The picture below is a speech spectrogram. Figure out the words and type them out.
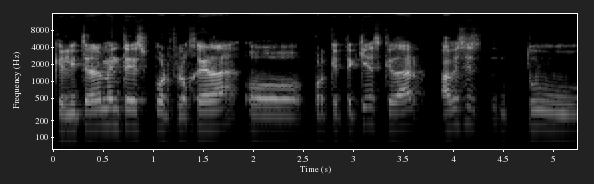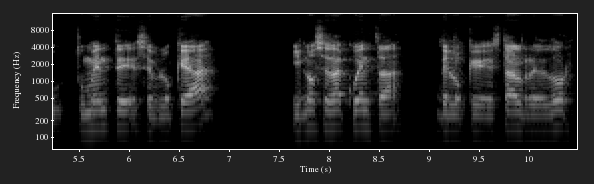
que literalmente es por flojera o porque te quieres quedar. A veces tu, tu mente se bloquea y no se da cuenta de lo que está alrededor.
